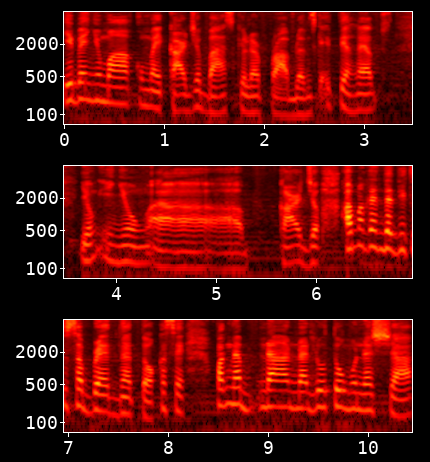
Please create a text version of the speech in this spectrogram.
even yung mga kung may cardiovascular problems, it helps yung inyong ah, cardio. Ang maganda dito sa bread na to kasi pag na, na, naluto mo na siya,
